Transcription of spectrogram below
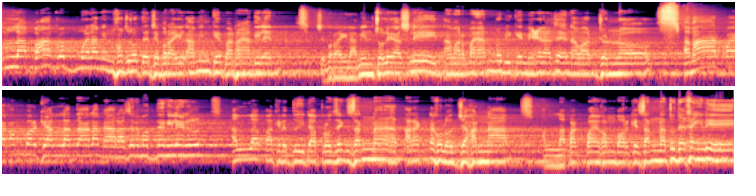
আল্লাহ পাক রব্বুল আলামিন হজরতে জেবরাইল আমিনকে পাঠায়া দিলেন। আমিন চলে আসলেন আমার মায়ার নবীকে মেয়েরাজে নেওয়ার জন্য। আমার পয়গম্বরকে আল্লাহ তাআলা মেয়েরাজের মধ্যে নিলেন। আল্লাহ পাকের দুইটা প্রজেক্ট জান্নাত আর একটা হলো জাহান্নাম। আল্লাহ পাক পয়গম্বরকে জান্নাতও দেখাইলেন,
